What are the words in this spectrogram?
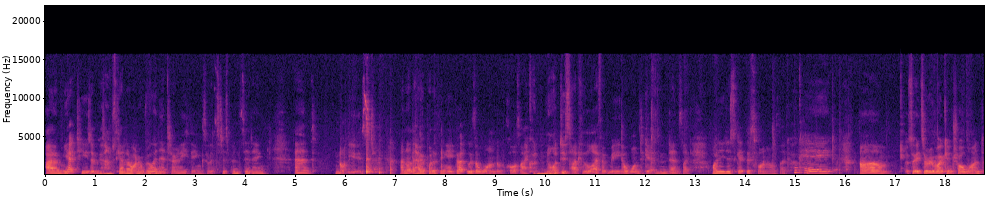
I am yet to use it because I'm scared I don't want to ruin it or anything. So it's just been sitting and not used. Another Harry Potter thing I got was a wand, of course. I could not decide for the life of me a wand to get. And Dan's like, why don't you just get this one? I was like, okay. Um, so it's a remote control wand.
